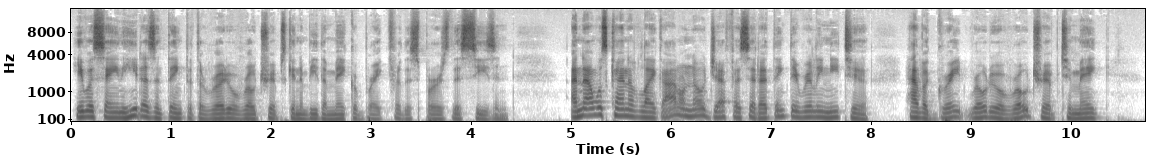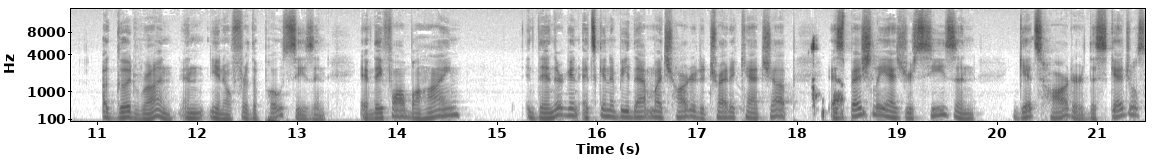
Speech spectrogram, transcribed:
he was saying he doesn't think that the rodeo road trip's going to be the make or break for the Spurs this season. And I was kind of like, I don't know, Jeff. I said, I think they really need to have a great rodeo road trip to make a good run and, you know, for the postseason. If they fall behind, then they're to it's to be that much harder to try to catch up, especially as your season gets harder. The schedule's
